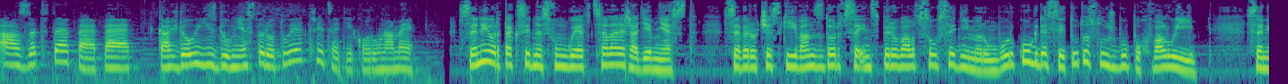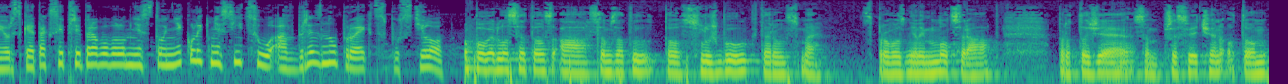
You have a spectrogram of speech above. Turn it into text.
a ZTPP. Každou jízdu město dotuje 30 korunami. Senior taxi dnes funguje v celé řadě měst. Severočeský Vansdorf se inspiroval v sousedním Rumburku, kde si tuto službu pochvalují. Seniorské taxi připravovalo město několik měsíců a v březnu projekt spustilo. Povedlo se to a jsem za tuto službu, kterou jsme zprovoznili moc rád, protože jsem přesvědčen o tom,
